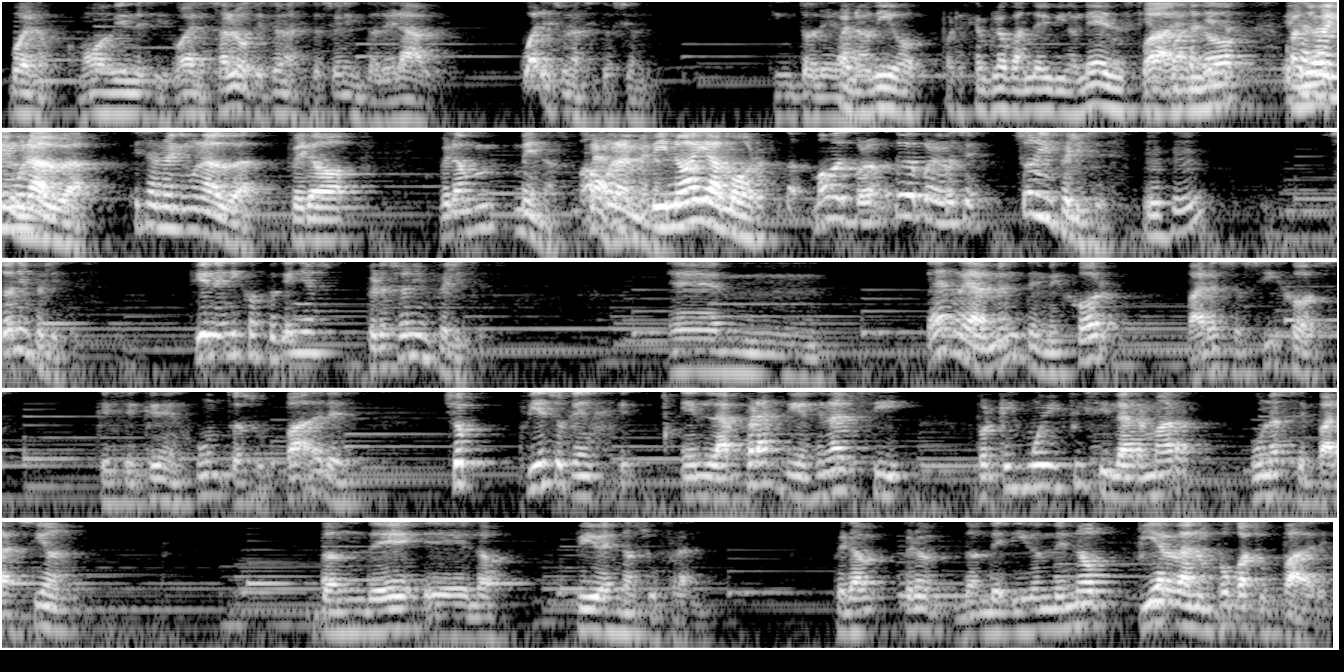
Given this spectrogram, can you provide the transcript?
bueno, como vos bien decís, bueno, salvo que sea una situación intolerable. ¿Cuál es una situación intolerable? Bueno, digo, por ejemplo, cuando hay violencia, Bueno, esa- cuando, esas, esas cuando no hay ninguna una- duda. Esas no hay ninguna duda. Pero, pero menos. Vamos a poner menos. si no hay amor. Vamos a poner- te voy a poner así. Son infelices. Son infelices. Tienen hijos pequeños, pero son infelices. Em, ¿Es realmente mejor para esos hijos que se queden juntos a sus padres? Yo pienso que en la práctica en general sí, porque es muy difícil armar una separación donde eh, los pibes no sufran. Pero, pero donde, y donde no pierdan un poco a sus padres,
